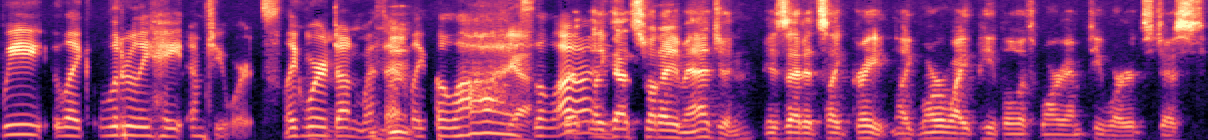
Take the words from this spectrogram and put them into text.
we like literally hate empty words. Like we're mm-hmm. done with mm-hmm. it. Like the lies, yeah. the lies. like that's what I imagine is that it's like great, like more white people with more empty words, just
